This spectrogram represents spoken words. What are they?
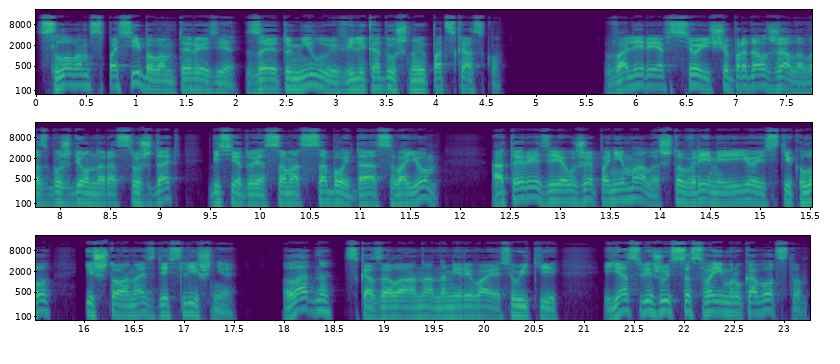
Словом, спасибо вам, Терезия, за эту милую, великодушную подсказку. Валерия все еще продолжала возбужденно рассуждать, беседуя сама с собой, да о своем, а Терезия уже понимала, что время ее истекло и что она здесь лишняя. «Ладно», — сказала она, намереваясь уйти, — я свяжусь со своим руководством,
